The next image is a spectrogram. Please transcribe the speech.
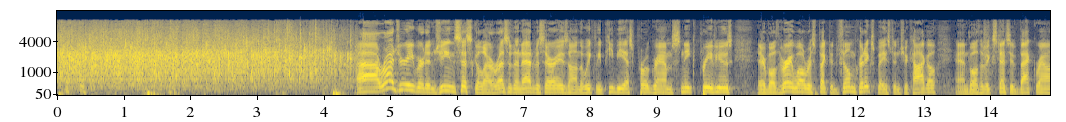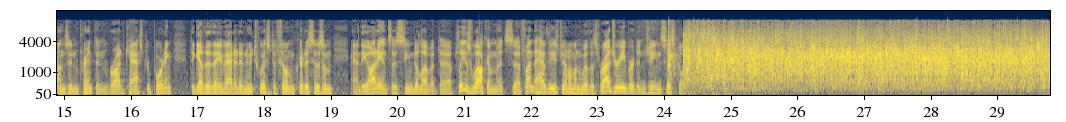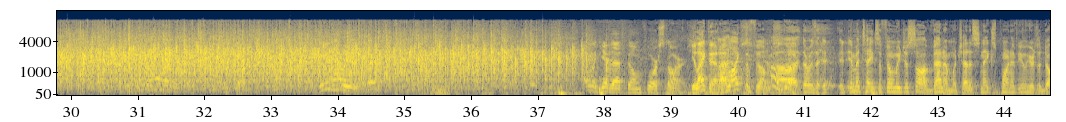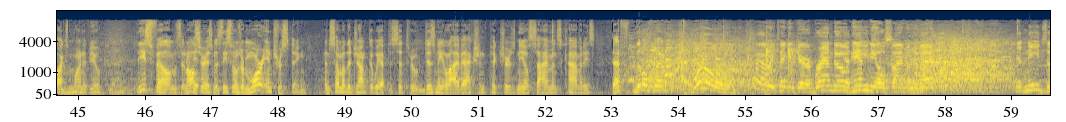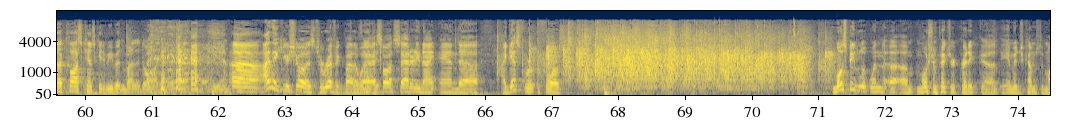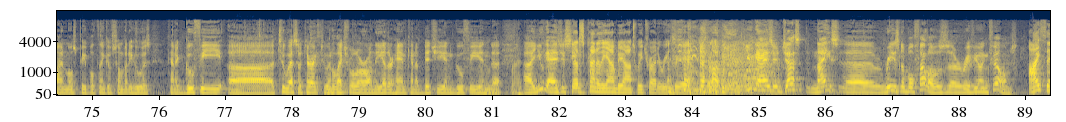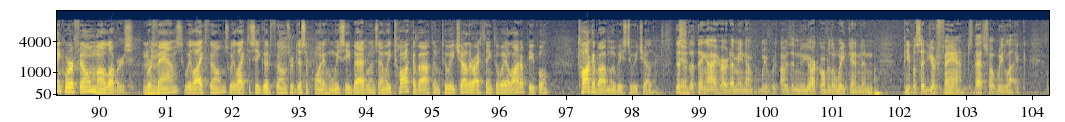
Uh, Roger Ebert and Gene Siskel are resident adversaries on the weekly PBS program Sneak Previews. They're both very well respected film critics based in Chicago, and both have extensive backgrounds in print and broadcast reporting. Together, they've added a new twist to film criticism, and the audiences seem to love it. Uh, please welcome, it's uh, fun to have these gentlemen with us, Roger Ebert and Gene Siskel. I would give that film four stars. You like that, I huh? like the film. uh, there was a, it, it imitates a film we just saw, Venom, which had a snake's point of view. Here's a dog's point of view. These films, in all seriousness, these films are more interesting than some of the junk that we have to sit through. Disney live-action pictures, Neil Simon's comedies. That f- little thing. Whoa! Well, we've taken care of Brando It and needs- Neil Simon tonight. It needs uh, Klaus Kinski to be bitten by the dog. Uh, I think your show is terrific, by the way. Thank I you. saw it Saturday night, and uh, I guess for, for most people, when a, a motion picture critic uh, image comes to mind, most people think of somebody who is kind of goofy, uh, too esoteric, too intellectual, or on the other hand, kind of bitchy and goofy. And uh, uh, you guys just seem That's kind of the ambiance we try to recreate on the show. you guys are just nice, uh, reasonable fellows uh, reviewing films. I think we're film uh, lovers. Mm-hmm. We're fans. We like films. We like to see good films. We're disappointed when we see bad ones, and we talk about them to each other. I think the way a lot of people talk about movies to each other. This Yeah. is the thing I heard. I mean, I, we were, I was in New York over the weekend, and people said, "You're fans. That's what we like.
